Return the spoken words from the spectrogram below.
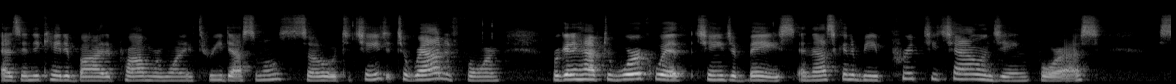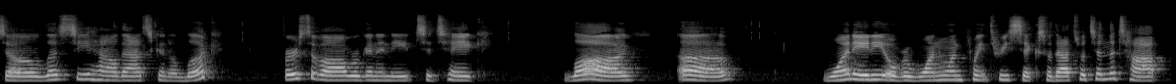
as indicated by the problem we're wanting three decimals. So to change it to rounded form we're going to have to work with change of base and that's going to be pretty challenging for us. So let's see how that's going to look. First of all, we're going to need to take log of 180 over 11.36, so that's what's in the top,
